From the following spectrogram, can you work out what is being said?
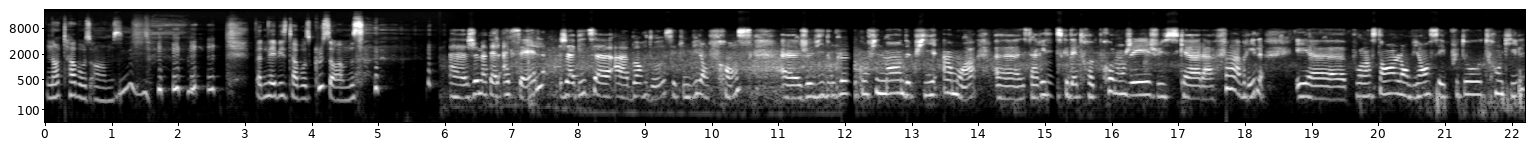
Not Tabo's arms. but maybe Tabo's croissants. Euh, je m'appelle Axel, j'habite euh, à Bordeaux, c'est une ville en France. Euh, je vis donc le confinement depuis un mois. Ça risque d'être prolongé jusqu'à la fin avril. Et pour l'instant, l'ambiance est plutôt tranquille.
